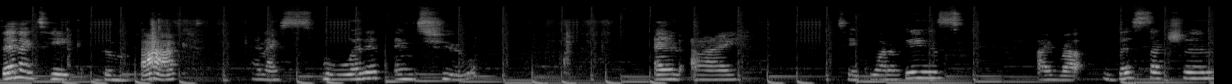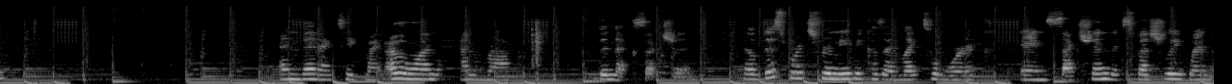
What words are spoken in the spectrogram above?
Then I take the back and I split it in two and I take one of these, I wrap this section and then I take my other one and wrap the next section. Now this works for me because I like to work in sections, especially when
